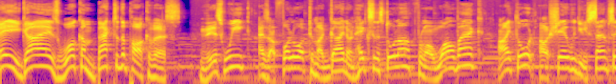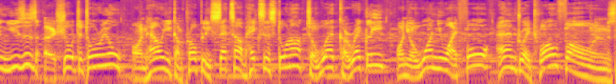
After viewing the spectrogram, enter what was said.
Hey guys, welcome back to the Parkerverse. This week, as a follow-up to my guide on Hex Installer from a while back, I thought I'll share with you Samsung users a short tutorial on how you can properly set up Hex Installer to work correctly on your One UI 4 Android 12 phones.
